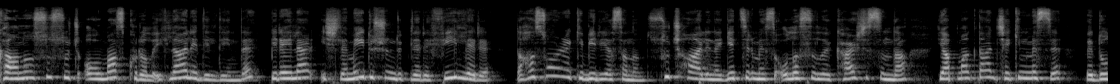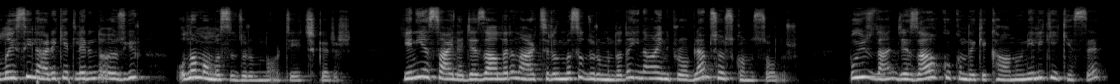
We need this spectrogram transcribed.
Kanunsuz suç olmaz kuralı ihlal edildiğinde bireyler işlemeyi düşündükleri fiilleri daha sonraki bir yasanın suç haline getirmesi olasılığı karşısında yapmaktan çekinmesi ve dolayısıyla hareketlerinde özgür olamaması durumunu ortaya çıkarır. Yeni yasayla cezaların artırılması durumunda da yine aynı problem söz konusu olur. Bu yüzden ceza hukukundaki kanunilik ilkesi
